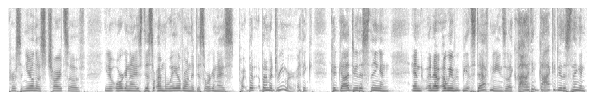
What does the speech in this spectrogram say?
person. You know those charts of, you know, organized. Dis- I'm way over on the disorganized part, but but I'm a dreamer. I think could God do this thing and. And and I, we would be at staff meetings like, oh, I think God could do this thing, and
